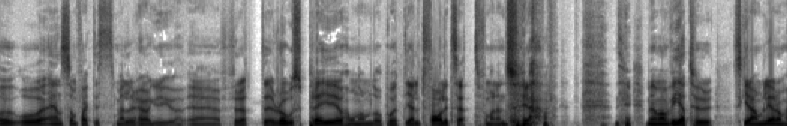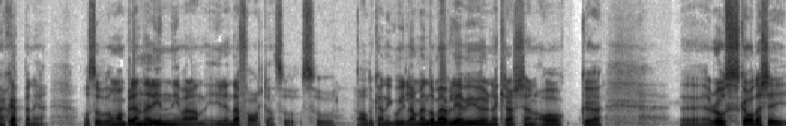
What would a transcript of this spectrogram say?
och, och en som faktiskt smäller högre ju. Eh, för att eh, Rose prejar honom då på ett jävligt farligt sätt får man ändå säga. Men man vet hur skramliga de här skeppen är. Och så om man bränner in i varandra i den där farten så, så ja då kan det gå illa. Men de överlever ju den där kraschen och eh, eh, Rose skadar sig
